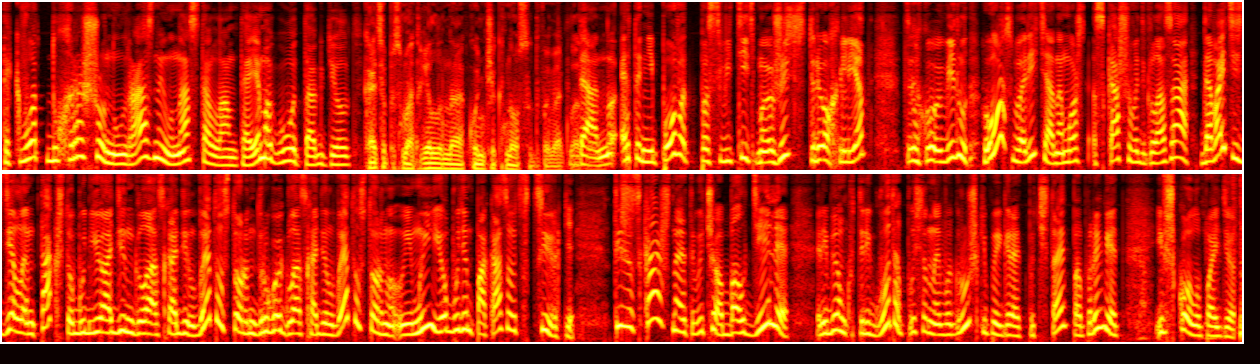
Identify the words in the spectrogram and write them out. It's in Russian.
Так вот, ну хорошо, ну разные у нас таланты, а я могу вот так делать. Катя посмотрела на кончик носа двумя глазами. Да, но это не повод посвятить мою жизнь с трех лет. Ты такой увидел, о, смотрите, она может скашивать глаза. Давайте сделаем так, чтобы у нее один глаз ходил в эту сторону, другой глаз ходил в эту сторону, и мы ее будем показывать в цирке. Ты же скажешь на это, вы что, обалдели? Ребенку три года, пусть она в игрушки поиграет, почитает, попрыгает и в школу пойдет.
